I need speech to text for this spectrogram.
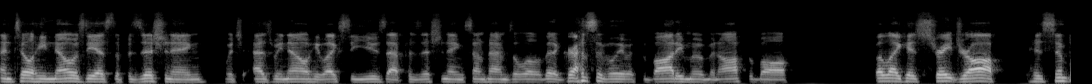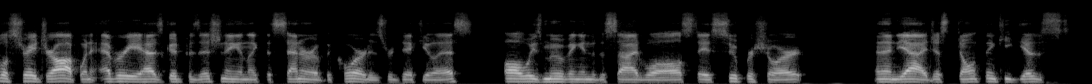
until he knows he has the positioning, which, as we know, he likes to use that positioning sometimes a little bit aggressively with the body movement off the ball. But like his straight drop, his simple straight drop, whenever he has good positioning in like the center of the court, is ridiculous. Always moving into the side wall, stays super short and then yeah, I just don't think he gives.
